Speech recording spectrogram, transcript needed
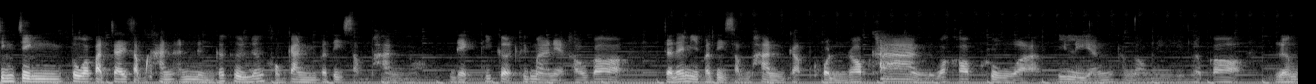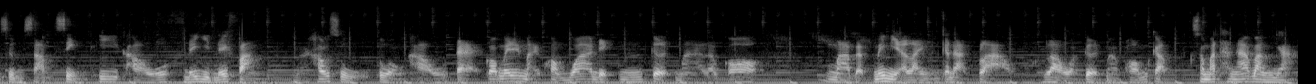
จริงๆ ตัวปัจจัยสำคัญอันหนึ่งก็คือเรื่องของการมีปฏิสัมพันธ์เนาะเด็กที่เกิดขึ้นมาเนี่ยเขาก็จะได้มีปฏิสัมพันธ์กับคนรอบข้าง หรือว่าครอบครัวที่เลี้ยงทำนองนี้ แล้วก็เริ่มซึมซับสิ่งที่เขาได้ยินได้ฟังนะเข้าสู่ตัวของเขา แต่ก็ไม่ได้หมายความว่าเด็กนั้นเกิดมาแล้วก็มาแบบไม่มีอะไรเหมือนกระดาษเปล่า เราอะเกิดมาพร้อมกับสมรรถนะบางอย่าง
